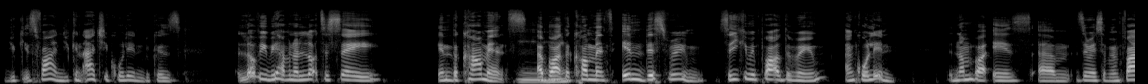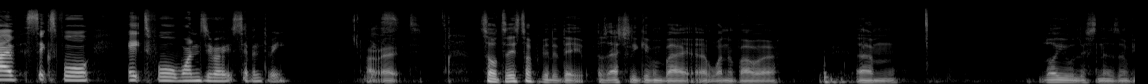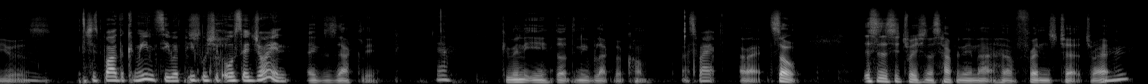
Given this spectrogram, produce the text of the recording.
You, it's fine. You can actually call in because a lot of you be having a lot to say in the comments about the comments in this room. So you can be part of the room and call in. The number is um, 075 64841073. All right. So today's topic of the day was actually given by uh, one of our um, loyal listeners and viewers. Which is part of the community where people should also join. Exactly. Yeah. Community.thenewblack.com. That's right. All right. So this is a situation that's happening at her friend's church, right? Mm-hmm.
